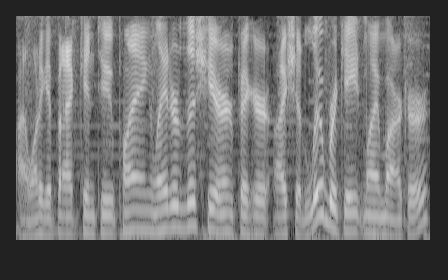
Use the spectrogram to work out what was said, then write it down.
I want to get back into playing later this year and figure I should lubricate my marker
